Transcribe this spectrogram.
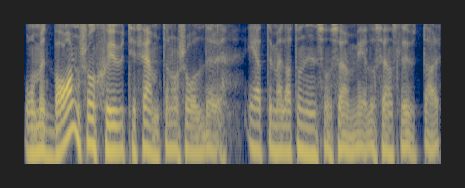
Och om ett barn från 7 till 15 års ålder äter melatonin som sömnmedel och sen slutar,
